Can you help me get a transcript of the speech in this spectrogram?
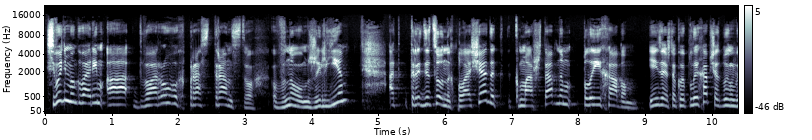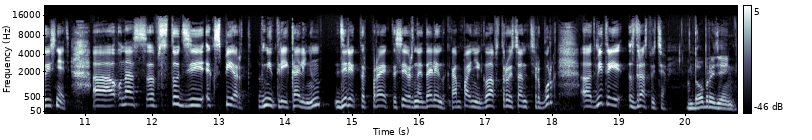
Сегодня мы говорим о дворовых пространствах в новом жилье, от традиционных площадок к масштабным плейхабам. Я не знаю, что такое плейхаб, сейчас будем выяснять. А, у нас в студии эксперт Дмитрий Калинин, директор проекта «Северная долина» компании «Главстрой Санкт-Петербург». А, Дмитрий, здравствуйте. Добрый день.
